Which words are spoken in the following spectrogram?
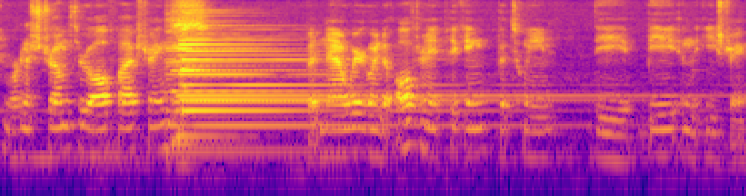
And we're going to strum through all five strings, but now we're going to alternate picking between the B and the E string.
